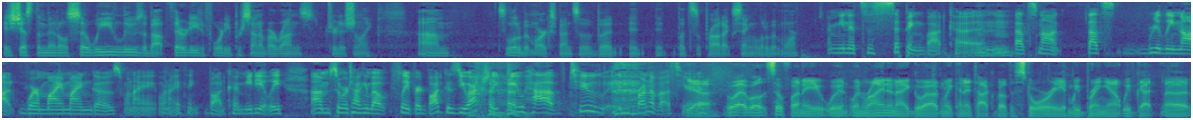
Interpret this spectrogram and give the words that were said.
it's just the middle. So we lose about 30 to 40 percent of our runs traditionally. Um, it's a little bit more expensive, but it, it lets the product sing a little bit more. I mean, it's a sipping vodka, and Mhm. that's not that's really not where my mind goes when I when I think vodka immediately. Um, so we're talking about flavored vodkas. You actually do have two in front of us here. Yeah, well, well, it's so funny when, when Ryan and I go out and we kind of talk about the story and we bring out we've got uh,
